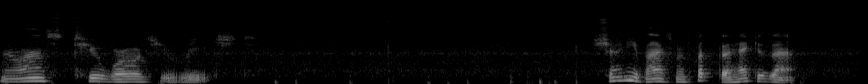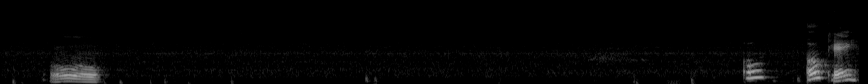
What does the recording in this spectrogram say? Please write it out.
In the last two worlds you reached. Shiny blacksmith, what the heck is that? Oh. Oh, okay,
